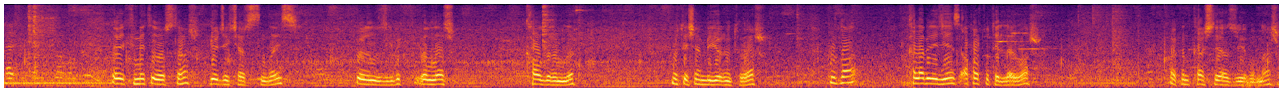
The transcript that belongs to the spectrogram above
Her şey. Evet kıymetli dostlar Göcek Çarşısı'ndayız. Gördüğünüz gibi yollar kaldırımlı. Muhteşem bir görüntü var. Burada kalabileceğiniz apart oteller var. Bakın kaçta yazıyor bunlar.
